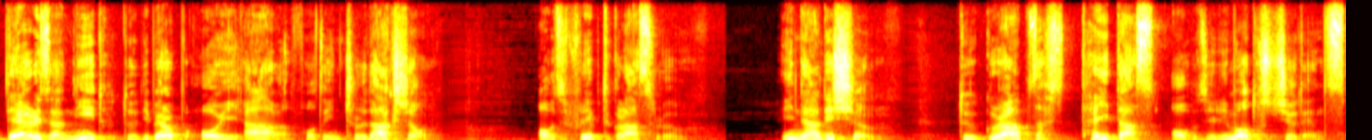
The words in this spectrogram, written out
there is a need to develop OER for the introduction of the flipped classroom. In addition, to grab the status of the remote students,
